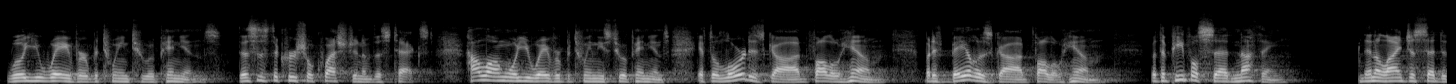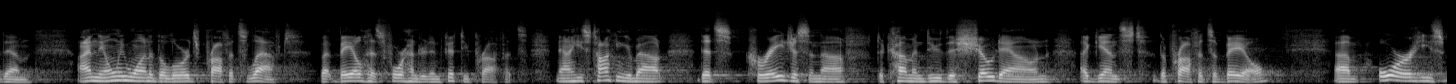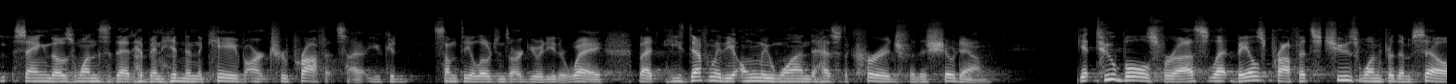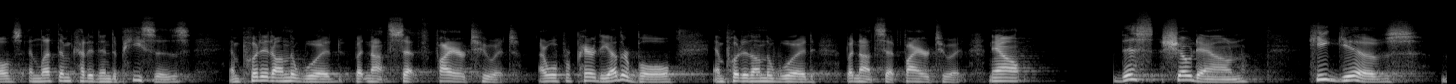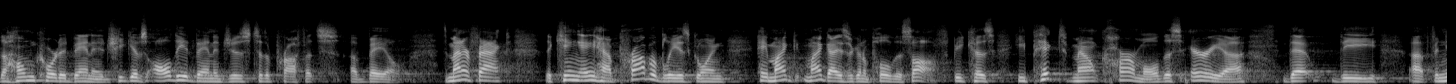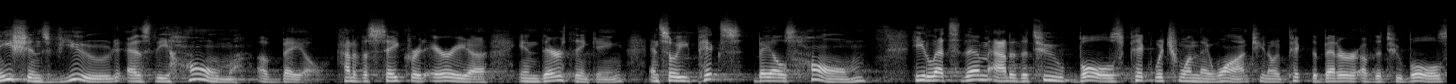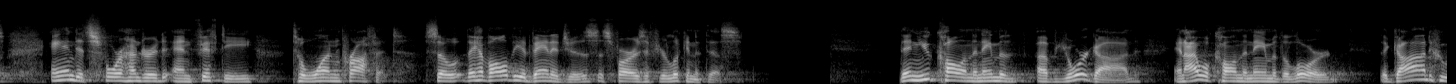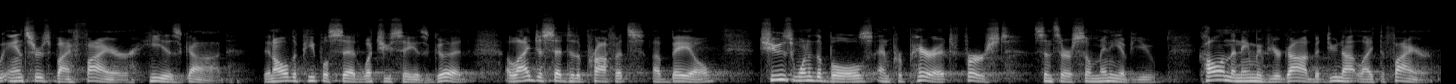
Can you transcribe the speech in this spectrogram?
will you waver between two opinions? This is the crucial question of this text. How long will you waver between these two opinions? If the Lord is God, follow him. But if Baal is God, follow him. But the people said nothing. Then Elijah said to them, I'm the only one of the Lord's prophets left, but Baal has 450 prophets. Now he's talking about that's courageous enough to come and do this showdown against the prophets of Baal. Um, or he's saying those ones that have been hidden in the cave aren't true prophets. I, you could some theologians argue it either way, but he's definitely the only one that has the courage for this showdown. Get two bulls for us. Let Baal's prophets choose one for themselves, and let them cut it into pieces and put it on the wood, but not set fire to it. I will prepare the other bull and put it on the wood, but not set fire to it. Now, this showdown, he gives the home court advantage. He gives all the advantages to the prophets of Baal. As a matter of fact, the king Ahab probably is going, hey, my, my guys are going to pull this off because he picked Mount Carmel, this area that the uh, Phoenicians viewed as the home of Baal, kind of a sacred area in their thinking. And so he picks Baal's home. He lets them out of the two bulls pick which one they want, you know, pick the better of the two bulls. And it's 450 to one prophet. So they have all the advantages as far as if you're looking at this. Then you call on the name of, of your God, and I will call on the name of the Lord. The God who answers by fire, he is God. Then all the people said, What you say is good. Elijah said to the prophets of Baal, Choose one of the bulls and prepare it first, since there are so many of you. Call on the name of your God, but do not light the fire.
